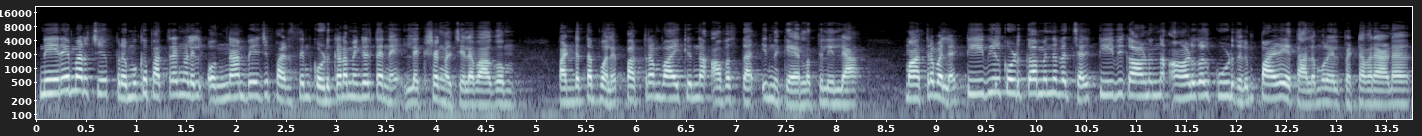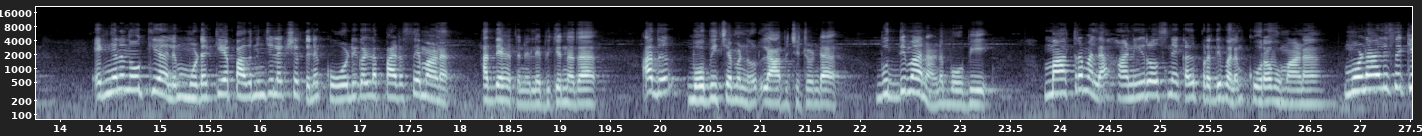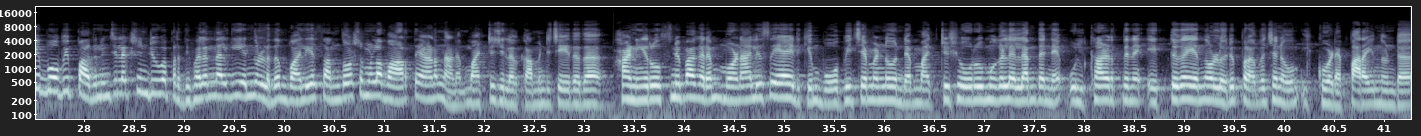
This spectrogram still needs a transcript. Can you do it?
നേരെ മറിച്ച് പ്രമുഖ പത്രങ്ങളിൽ ഒന്നാം പേജ് പരസ്യം കൊടുക്കണമെങ്കിൽ തന്നെ ലക്ഷങ്ങൾ ചിലവാകും. പണ്ടത്തെ പോലെ പത്രം വായിക്കുന്ന അവസ്ഥ ഇന്ന് കേരളത്തിലില്ല. മാത്രമല്ല ടി വിയിൽ കൊടുക്കാമെന്ന് വെച്ചാൽ ടി വി കാണുന്ന ആളുകൾ കൂടുതലും പഴയ തലമുറയിൽപ്പെട്ടവരാണ്. എങ്ങനെ നോക്കിയാലും മുടക്കിയ പതിനഞ്ച് ലക്ഷത്തിന് കോടികളുടെ പരസ്യമാണ് അദ്ദേഹത്തിന് ലഭിക്കുന്നത്. അത് ബോബി ചെമ്മണ്ണൂർ ലാഭിച്ചിട്ടുണ്ട്. ബുദ്ധിമാനാണ് ബോബി. മാത്രമല്ല ഹണി റോസിനേക്കാൾ പ്രതിഫലം കുറവുമാണ്. മൊണാലിസയ്ക്ക് ബോബി പതിനഞ്ച് ലക്ഷം രൂപ പ്രതിഫലം നൽകി എന്നുള്ളത് വലിയ സന്തോഷമുള്ള വാർത്തയാണെന്നാണ് മറ്റു ചിലർ കമന്റ് ചെയ്തത്. ഹണി റോസിന് പകരം മൊണാലിസയായിരിക്കും ബോബി ചെമ്മണ്ണൂരിന്റെ മറ്റു ഷോറൂമുകളെല്ലാം തന്നെ ഉദ്ഘാടനത്തിന് എത്തുക എന്നുള്ളൊരു പ്രവചനവും ഇക്കൂടെ പറയുന്നുണ്ട്.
